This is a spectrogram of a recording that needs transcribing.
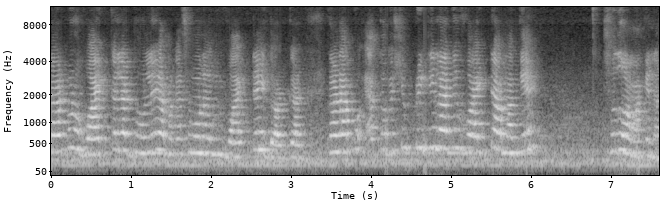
তারপর হোয়াইট কালার ধরলে আমার কাছে মনে হয় হোয়াইটটাই দরকার। কারণ আপু, এত বেশি প্রিটি লাগে হোয়াইটটা আমাকে। শুধু আমাকে না,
